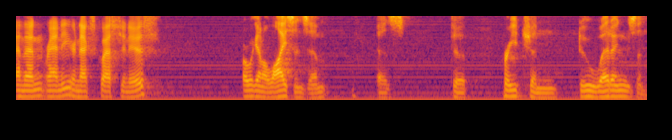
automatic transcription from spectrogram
And then, Randy, your next question is? Are we going to license him as to preach and do weddings and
